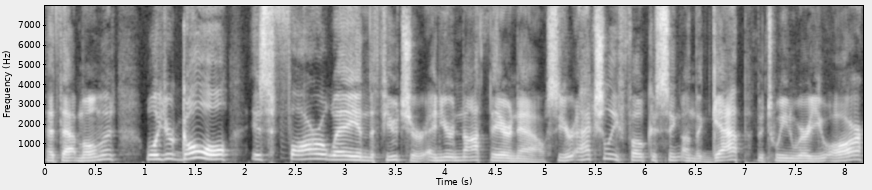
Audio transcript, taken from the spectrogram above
at that moment. Well, your goal is far away in the future and you're not there now. So you're actually focusing on the gap between where you are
